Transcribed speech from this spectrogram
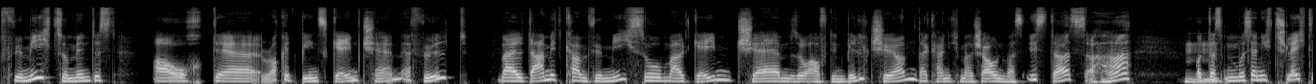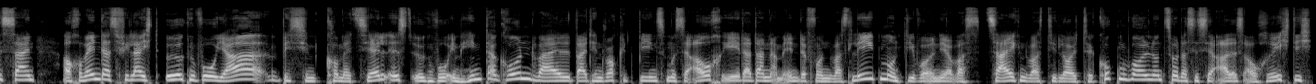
für mich zumindest auch der Rocket Beans Game Jam erfüllt, weil damit kam für mich so mal Game Jam so auf den Bildschirm. Da kann ich mal schauen, was ist das? Aha, und mhm. das muss ja nichts Schlechtes sein, auch wenn das vielleicht irgendwo ja ein bisschen kommerziell ist, irgendwo im Hintergrund, weil bei den Rocket Beans muss ja auch jeder dann am Ende von was leben und die wollen ja was zeigen, was die Leute gucken wollen und so. Das ist ja alles auch richtig.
